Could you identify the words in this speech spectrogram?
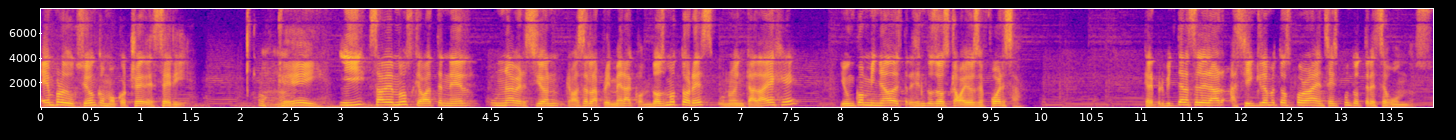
en producción como coche de serie. ok. Y sabemos que va a tener una versión que va a ser la primera con dos motores, uno en cada eje y un combinado de 302 caballos de fuerza, que le permiten acelerar a 100 kilómetros por hora en 6.3 segundos.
